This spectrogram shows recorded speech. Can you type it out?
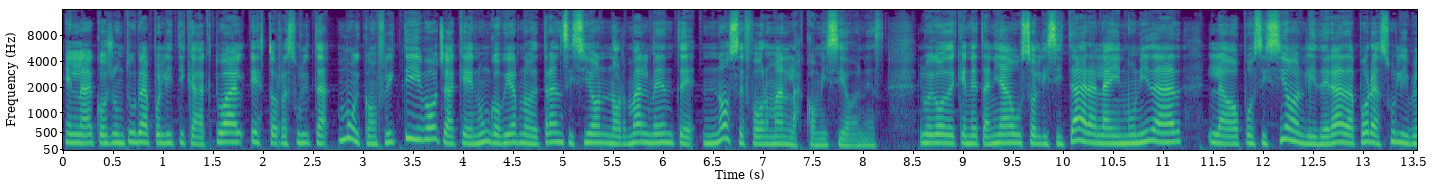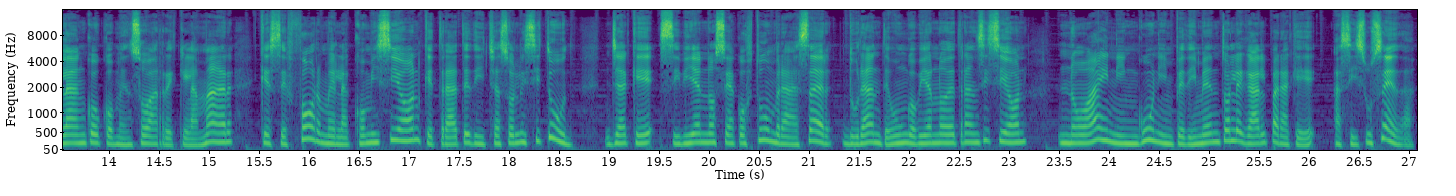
En la coyuntura política actual esto resulta muy conflictivo, ya que en un gobierno de transición normalmente no se forman las comisiones. Luego de que Netanyahu solicitara la inmunidad, la oposición liderada por Azul y Blanco comenzó a reclamar que se forme la comisión que trate dicha solicitud, ya que si bien no se acostumbra a hacer durante un gobierno de transición, no hay ningún impedimento legal para que así suceda.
